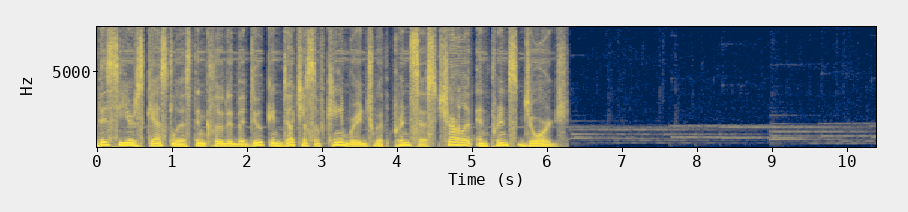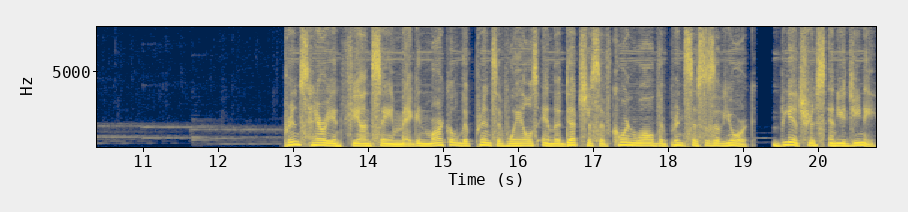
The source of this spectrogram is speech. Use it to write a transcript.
This year's guest list included the Duke and Duchess of Cambridge with Princess Charlotte and Prince George. Prince Harry and fiancée Meghan Markle the Prince of Wales and the Duchess of Cornwall the Princesses of York, Beatrice and Eugenie.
